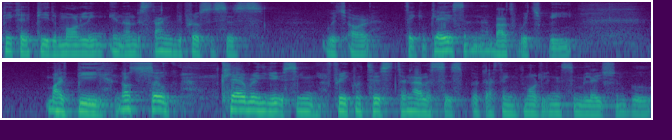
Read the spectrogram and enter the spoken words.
PKPD modeling in understanding the processes which are taking place and about which we might be not so clever using frequentist analysis, but I think modeling and simulation will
